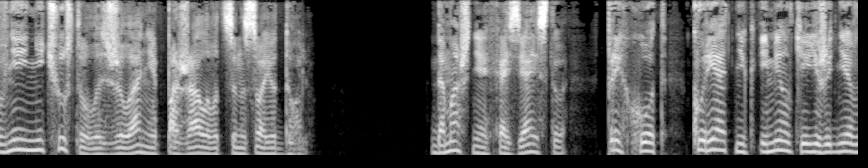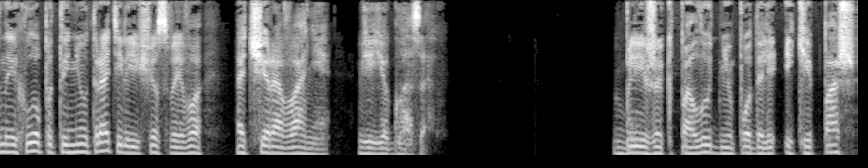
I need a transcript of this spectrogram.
в ней не чувствовалось желания пожаловаться на свою долю. Домашнее хозяйство, приход, курятник и мелкие ежедневные хлопоты не утратили еще своего очарования в ее глазах. Ближе к полудню подали экипаж,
